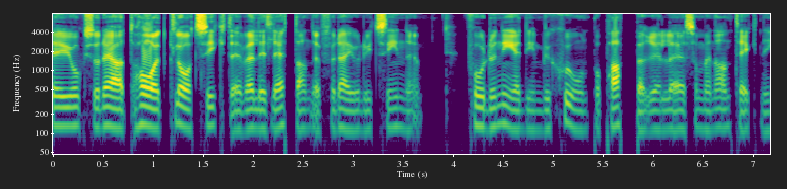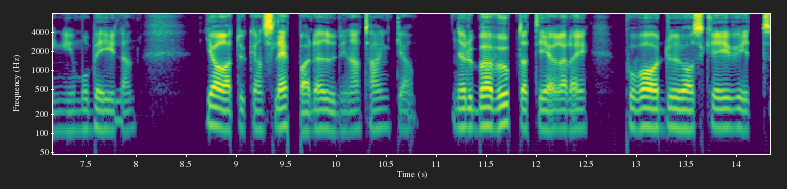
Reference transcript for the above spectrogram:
det är ju också det att ha ett klart sikte är väldigt lättande för dig och ditt sinne. Får du ner din vision på papper eller som en anteckning i mobilen gör att du kan släppa det ur dina tankar. När du behöver uppdatera dig på vad du har skrivit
